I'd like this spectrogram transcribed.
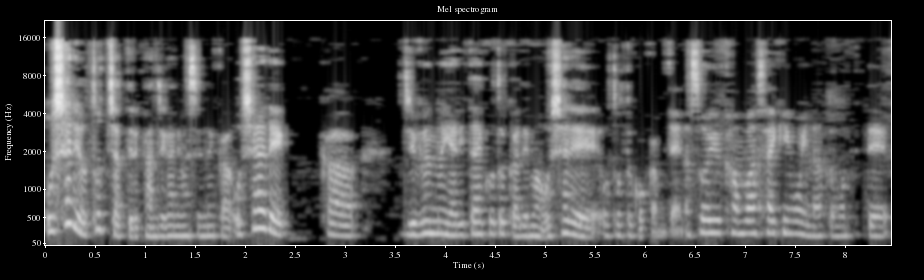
おしゃれを取っちゃってる感じがありますよね。なんか、おしゃれか、自分のやりたいことかで、まあ、おしゃれを取っとこうかみたいな、そういう看板最近多いなと思ってて、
